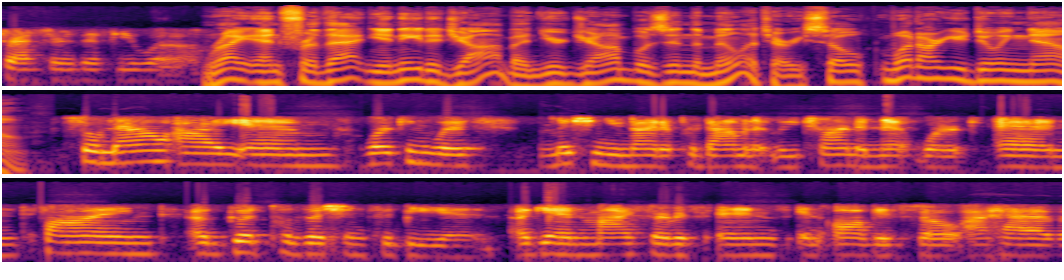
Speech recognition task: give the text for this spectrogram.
stressors, if you will. Right. And for that, you need a job, and your job was in the military. So, what are you doing now? So now I am working with Mission United predominantly, trying to network and find a good position to be in. Again, my service ends in August, so I have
